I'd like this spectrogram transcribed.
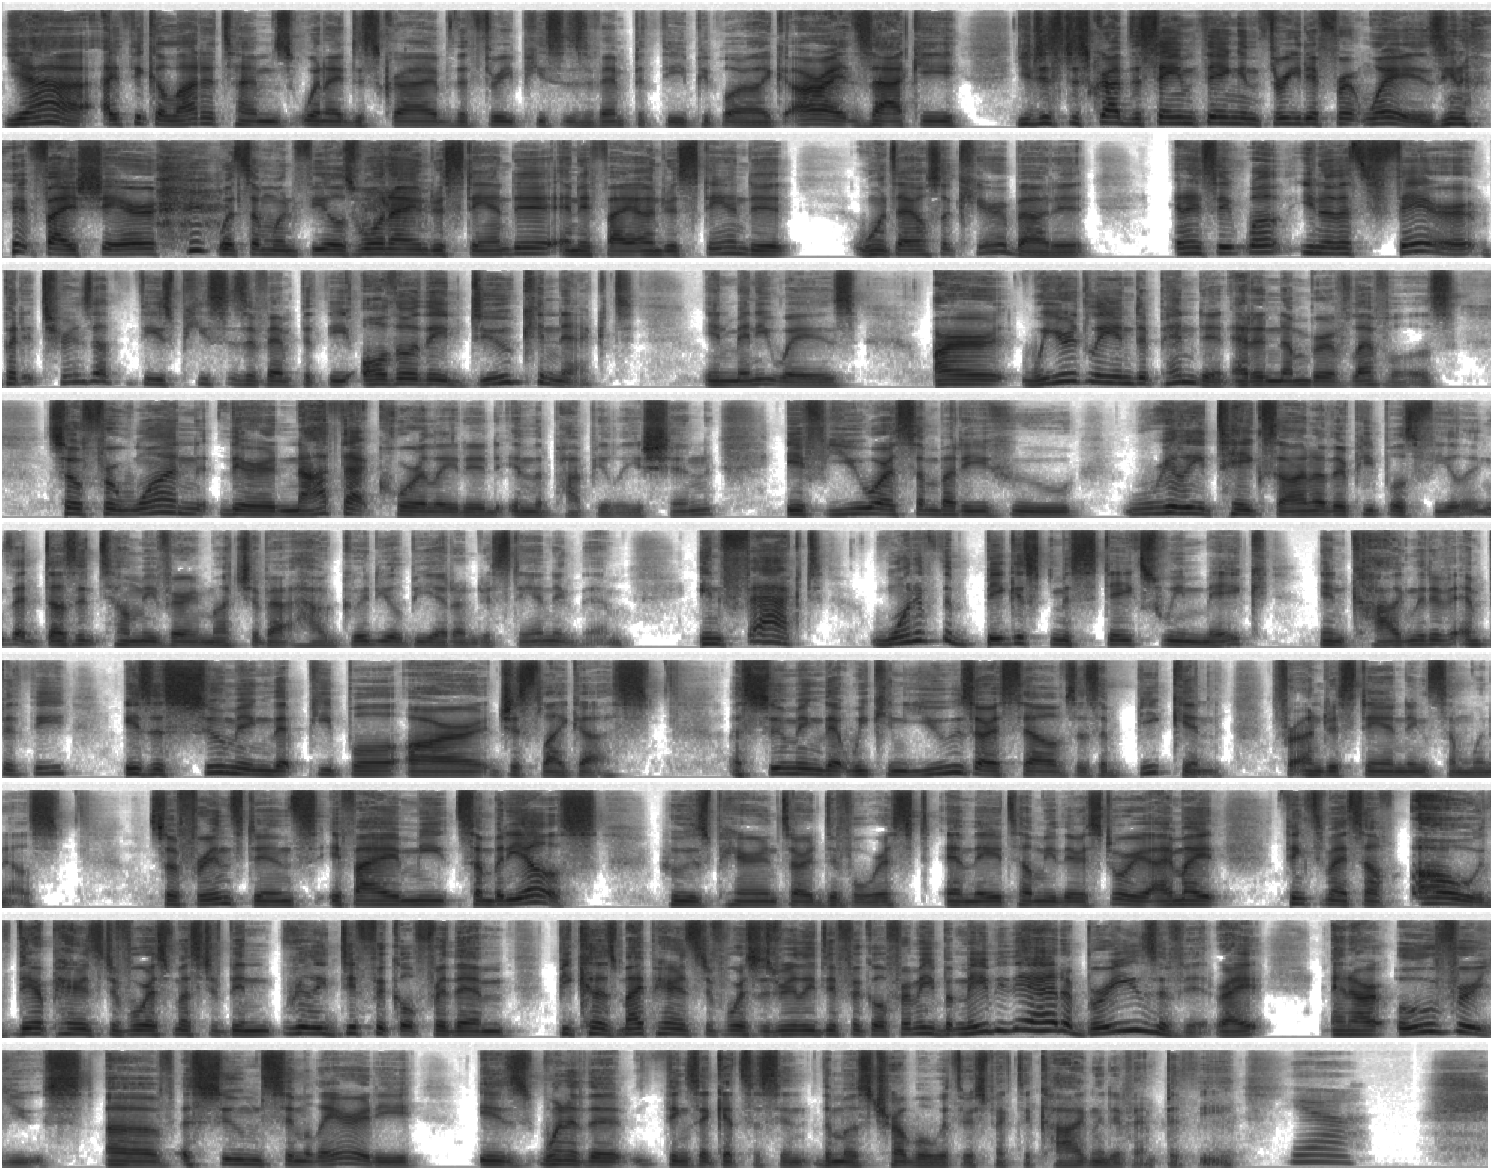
Yeah, I think a lot of times when I describe the three pieces of empathy, people are like, all right, Zaki, you just described the same thing in three different ways. You know, if I share what someone feels, won't I understand it? And if I understand it, won't I also care about it? And I say, well, you know, that's fair. But it turns out that these pieces of empathy, although they do connect in many ways, are weirdly independent at a number of levels. So, for one, they're not that correlated in the population. If you are somebody who really takes on other people's feelings, that doesn't tell me very much about how good you'll be at understanding them. In fact, one of the biggest mistakes we make in cognitive empathy is assuming that people are just like us assuming that we can use ourselves as a beacon for understanding someone else. So, for instance, if I meet somebody else whose parents are divorced and they tell me their story, I might think to myself, oh, their parents' divorce must have been really difficult for them because my parents' divorce was really difficult for me. But maybe they had a breeze of it, right? And our overuse of assumed similarity is one of the things that gets us in the most trouble with respect to cognitive empathy. Yeah.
